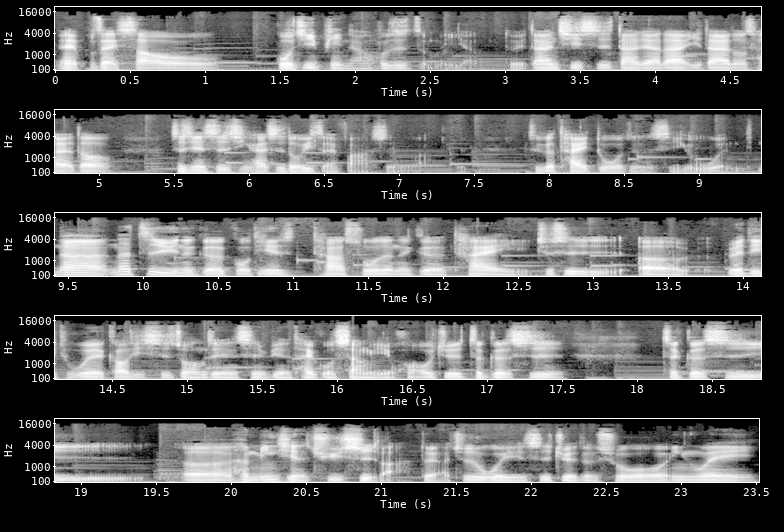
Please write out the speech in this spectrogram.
哎、不再烧过季品啊，或是怎么样。对，但是其实大家大家也大家都猜得到这件事情还是都一直在发生嘛。这个太多真的是一个问题。那那至于那个狗贴他说的那个太就是呃 ready to wear 高级时装这件事变得太过商业化，我觉得这个是这个是呃很明显的趋势啦。对啊，就是我也是觉得说，因为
